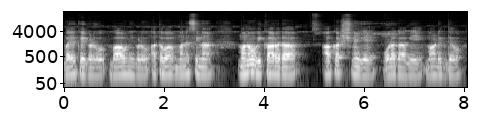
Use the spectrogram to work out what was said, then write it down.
ಬಯಕೆಗಳು, ಭಾವನೆಗಳು ಅಥವಾ ಮನಸ್ಸಿನ ಮನೋವಿಕಾರದ ಆಕರ್ಷಣೆಗೆ ಒಳಗಾಗಿ ಮಾಡಿದ್ದೆವು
